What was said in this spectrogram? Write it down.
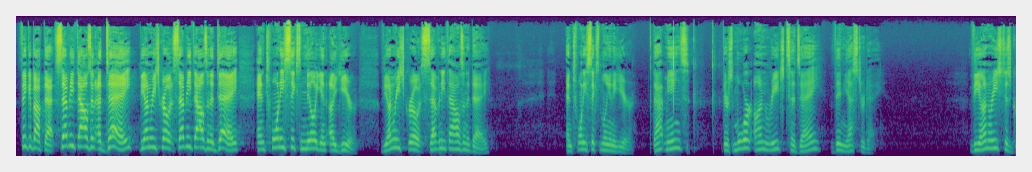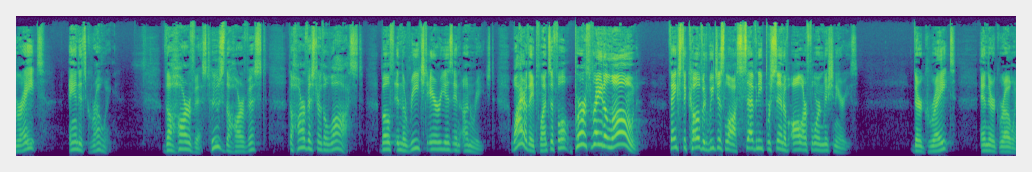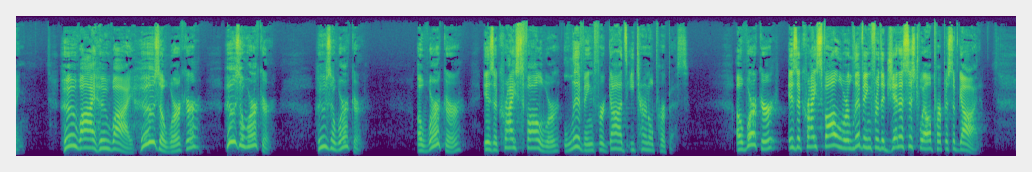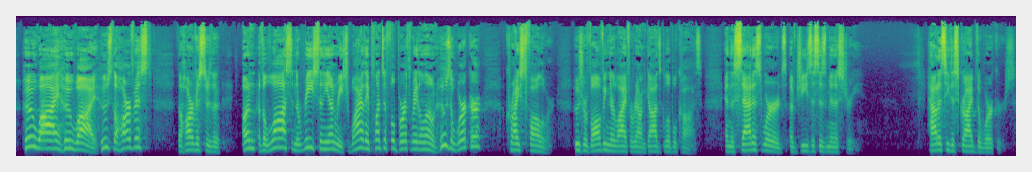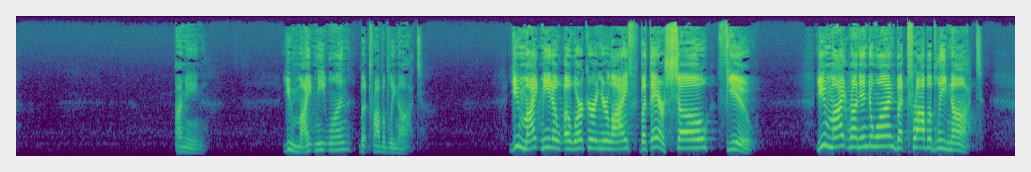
Think about that. 70,000 a day, the unreached grow at 70,000 a day and 26 million a year. The unreached grow at 70,000 a day and 26 million a year. That means there's more unreached today than yesterday. The unreached is great and it's growing. The harvest. Who's the harvest? The harvest are the lost, both in the reached areas and unreached. Why are they plentiful? Birth rate alone. Thanks to COVID, we just lost 70% of all our foreign missionaries. They're great and they're growing. Who, why, who, why? Who's a worker? Who's a worker? Who's a worker? A worker is a Christ follower living for God's eternal purpose. A worker is a Christ follower living for the Genesis 12 purpose of God. Who, why, who, why? Who's the harvest? The harvest are the, un, the lost and the reached and the unreached. Why are they plentiful? Birth rate alone. Who's a worker? A Christ follower who's revolving their life around God's global cause. and the saddest words of Jesus' ministry. How does he describe the workers? I mean, you might meet one, but probably not. You might meet a, a, worker in your life, but they are so few. You might run into one, but probably not.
